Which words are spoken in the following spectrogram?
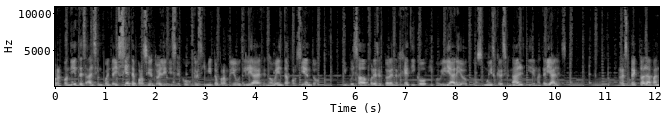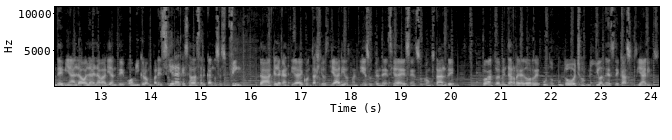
correspondientes al 57% del índice, con un crecimiento promedio de utilidades de 90%, impulsado por el sector energético, inmobiliario, consumo discrecional y de materiales. Respecto a la pandemia, la ola de la variante Omicron pareciera que se va acercándose a su fin, dada que la cantidad de contagios diarios mantiene su tendencia de descenso constante, con actualmente alrededor de 1.8 millones de casos diarios.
